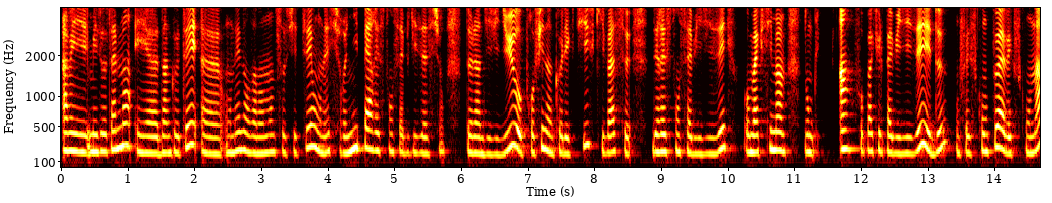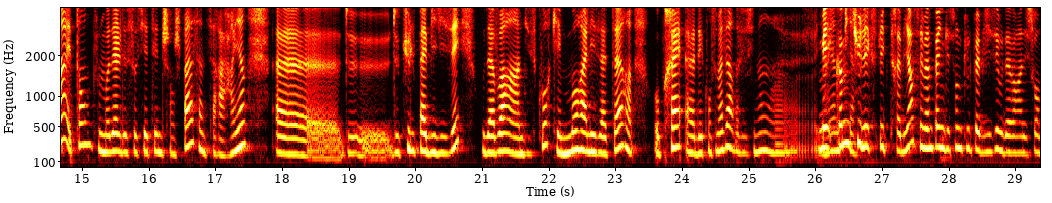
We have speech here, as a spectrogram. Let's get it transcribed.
ah mais, mais totalement. Et euh, d'un côté, euh, on est dans un moment de société où on est sur une hyper-responsabilisation de l'individu au profit d'un collectif qui va se déresponsabiliser au maximum. Donc un, faut pas culpabiliser, et deux, on fait ce qu'on peut avec ce qu'on a, et tant que le modèle de société ne change pas, ça ne sert à rien euh, de, culpabiliser ou d'avoir un discours qui est moralisateur auprès euh, des consommateurs, parce que sinon. Euh, Mais comme tu l'expliques très bien, c'est même pas une question de culpabiliser ou d'avoir un discours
